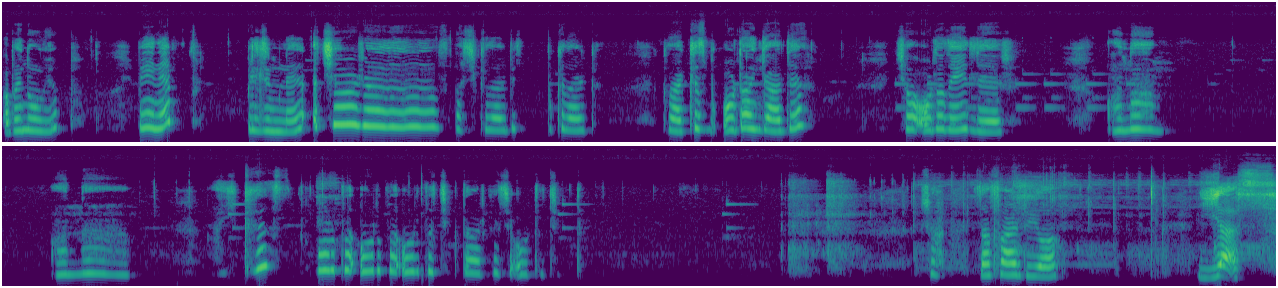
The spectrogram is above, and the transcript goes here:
Abone olup beğenip bildirimleri açıyoruz. Aşklar biz bu kadar. Kadar kız oradan geldi. Şu orada değildir. Anam. Anam. Ay kız. Orada orada orada çıktı arkadaşlar. Orada çıktı. Şu zafer diyor. Yes.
